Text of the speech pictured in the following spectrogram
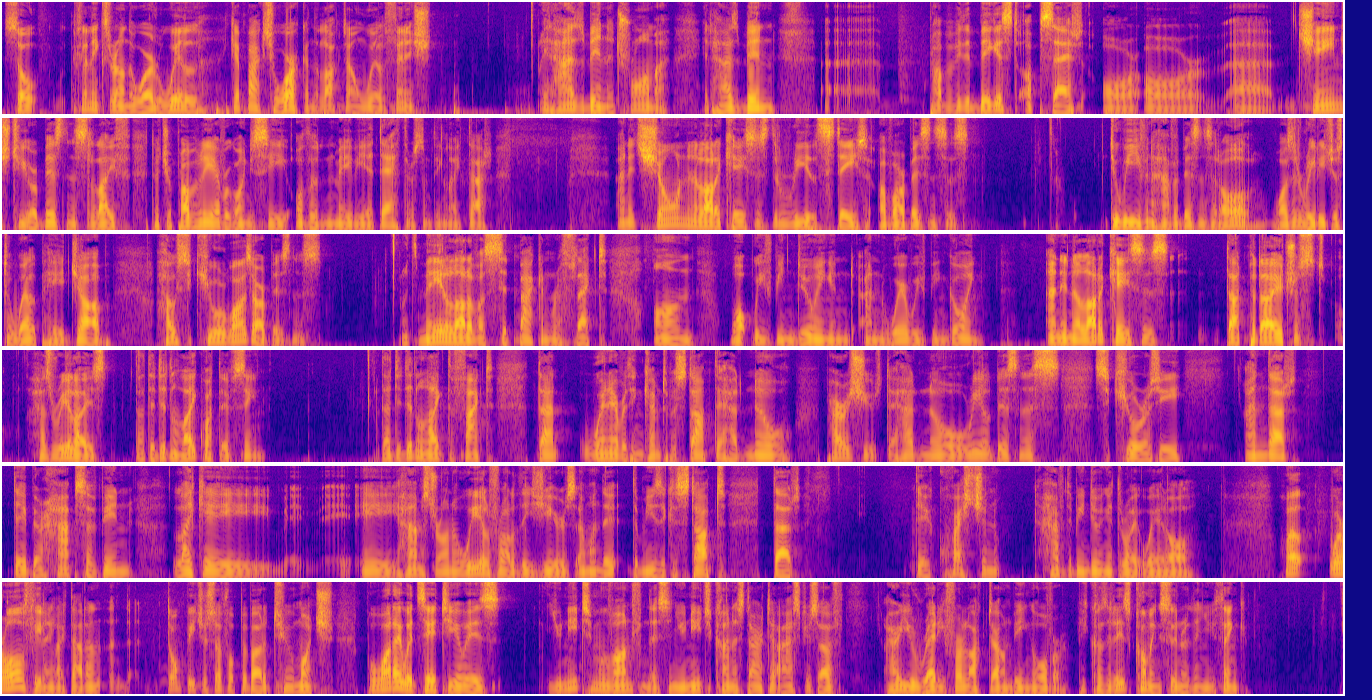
So, clinics around the world will get back to work, and the lockdown will finish it has been a trauma. It has been uh, probably the biggest upset or or uh, change to your business life that you're probably ever going to see, other than maybe a death or something like that. And it's shown in a lot of cases the real state of our businesses. Do we even have a business at all? Was it really just a well paid job? How secure was our business? It's made a lot of us sit back and reflect on what we've been doing and, and where we've been going. And in a lot of cases, that podiatrist has realized that they didn't like what they've seen. That they didn't like the fact that when everything came to a stop, they had no parachute, they had no real business security, and that they perhaps have been like a a hamster on a wheel for all of these years. And when the, the music has stopped, that they question have they been doing it the right way at all? Well, we're all feeling like that, and, and don't beat yourself up about it too much. But what I would say to you is you need to move on from this and you need to kind of start to ask yourself, are you ready for lockdown being over? Because it is coming sooner than you think.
